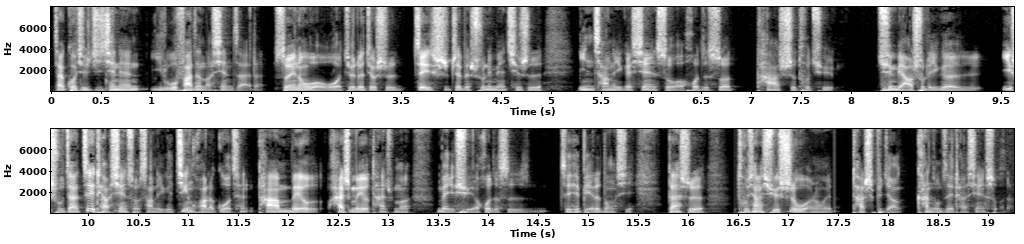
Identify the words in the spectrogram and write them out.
在过去几千年一路发展到现在的。所以呢，我我觉得就是这是这本书里面其实隐藏的一个线索，或者说他试图去去描述的一个。艺术在这条线索上的一个进化的过程，他没有，还是没有谈什么美学或者是这些别的东西。但是图像叙事，我认为他是比较看重这条线索的。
